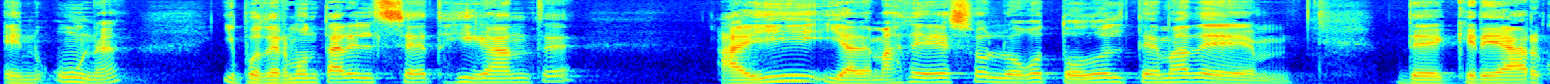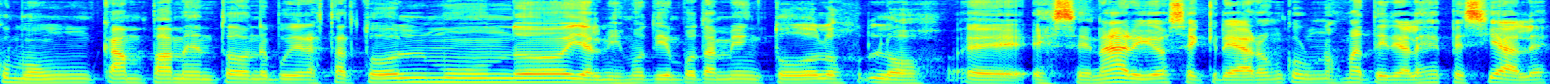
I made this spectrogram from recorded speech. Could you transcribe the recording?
en una y poder montar el set gigante ahí y además de eso luego todo el tema de, de crear como un campamento donde pudiera estar todo el mundo y al mismo tiempo también todos los, los, eh, escenarios se crearon con unos materiales especiales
